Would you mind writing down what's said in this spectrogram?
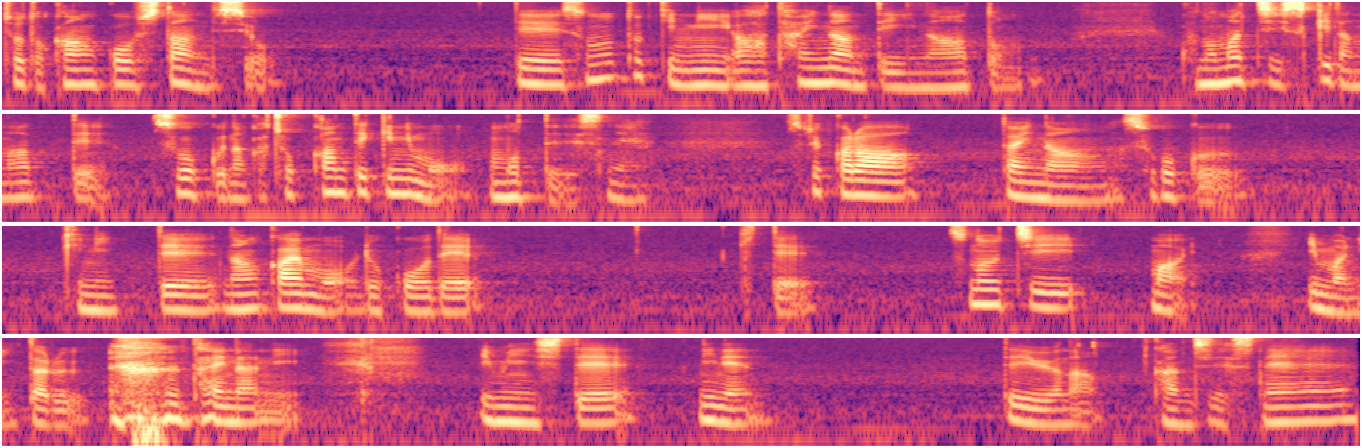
ちょっと観光したんですよ。でその時にああ台南っていいなとこの街好きだなってすごくなんか直感的にも思ってですねそれから台南すごく気に入って何回も旅行で来てそのうちまあ今に至る 台南に移民して2年っていうような感じですね。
